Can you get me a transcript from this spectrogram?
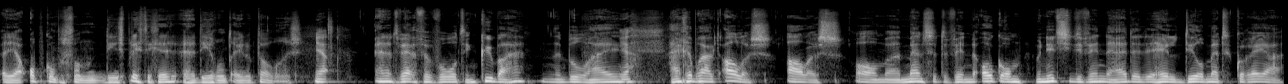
ja, opkomst van dienstplichtigen, die rond 1 oktober. Ja. En het werven bijvoorbeeld in Cuba. Hè? Ik bedoel, hij, ja. hij gebruikt alles, alles om uh, mensen te vinden. Ook om munitie te vinden. Hè? De, de, hele deal met Korea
